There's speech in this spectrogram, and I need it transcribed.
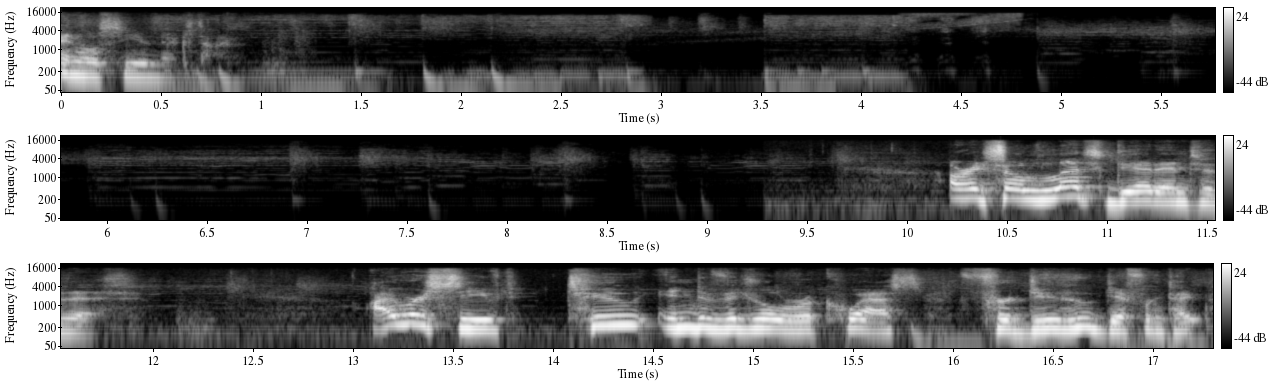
And we'll see you next time. All right, so let's get into this. I received two individual requests for two different types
